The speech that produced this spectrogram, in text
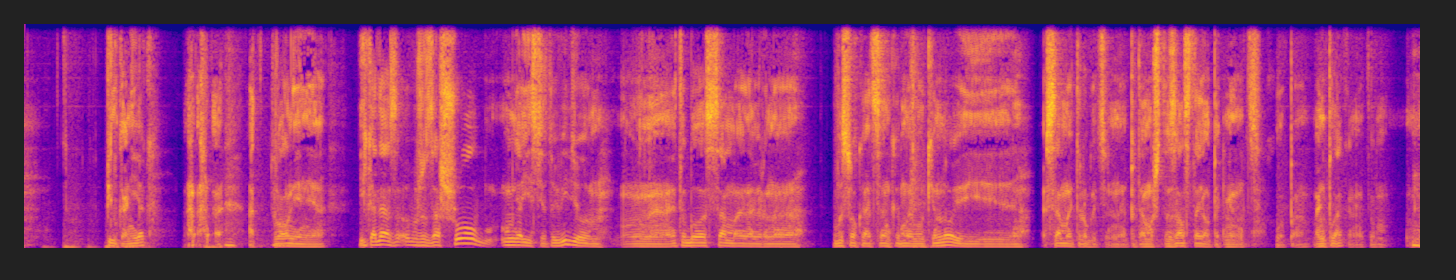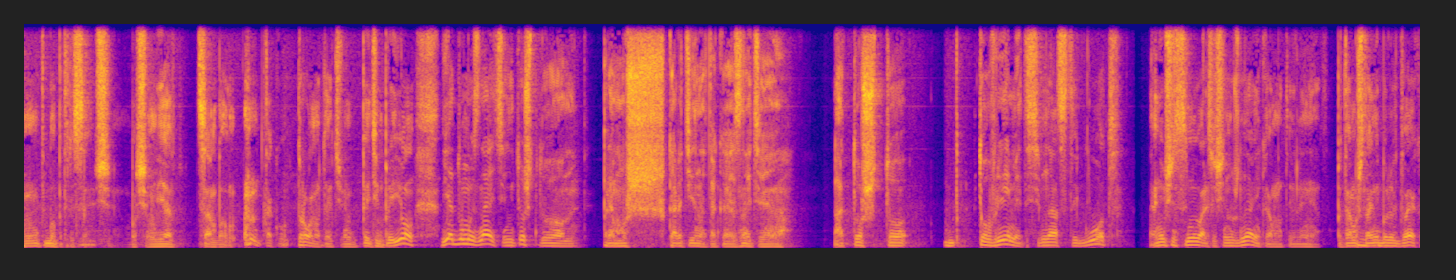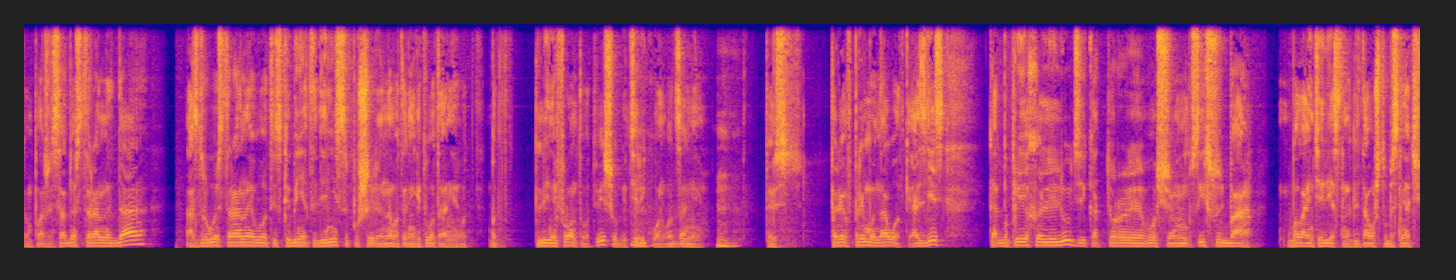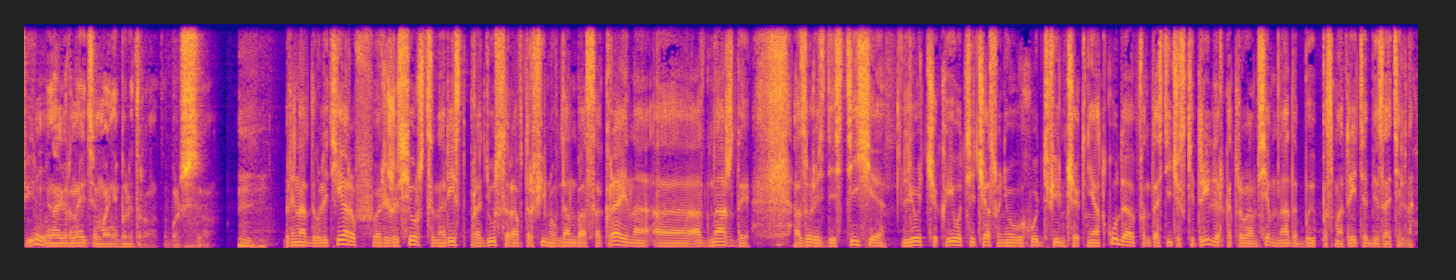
пил коньяк от волнения. И когда уже зашел, у меня есть это видео, это была самая, наверное, высокая оценка моего кино и самая трогательная, потому что зал стоял пять минут, хлопа. Они плакали, это, это было потрясающе. В общем, я сам был так тронут этим, этим приемом. Я думаю, знаете, не то, что прям уж картина такая, знаете, а то, что то время, это 17-й год, они очень сомневались, очень нужны они кому-то или нет. Потому что они были в двояком положении. С одной стороны, да, а с другой стороны, вот из кабинета Дениса Пушилина, вот они говорят, вот они, вот, вот линия фронта, вот видишь, вот, Терекон, вот за ним. То есть в прямой наводке. А здесь как бы приехали люди, которые, в общем, их судьба была интересна для того, чтобы снять фильм. И, наверное, этим они были тронуты больше всего. Ренат Давлетьяров, режиссер, сценарист, продюсер, автор фильмов «Донбасс. Окраина», а, «Однажды», «А здесь тихие», «Летчик». И вот сейчас у него выходит фильм «Человек ниоткуда», фантастический триллер, который вам всем надо бы посмотреть обязательно.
